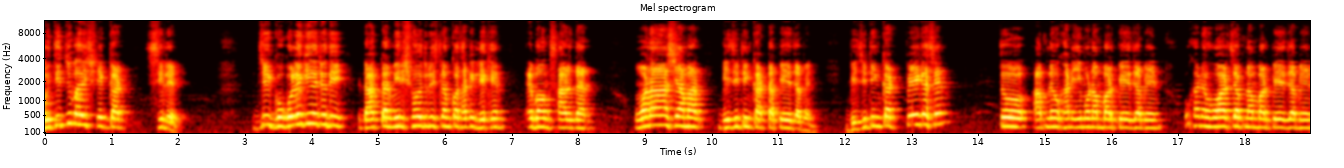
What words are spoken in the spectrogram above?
ঐতিহ্যবাহী শেখঘাট সিলেট যে গুগলে গিয়ে যদি ডাক্তার মীর শহীদুল ইসলাম কথাটি লেখেন এবং সার্চ দেন, অনায়াসে আমার ভিজিটিং কার্ডটা পেয়ে যাবেন। ভিজিটিং কার্ড পেয়ে গেছেন? তো আপনি ওখানে ইমো নাম্বার পেয়ে যাবেন, ওখানে হোয়াটসঅ্যাপ নাম্বার পেয়ে যাবেন,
